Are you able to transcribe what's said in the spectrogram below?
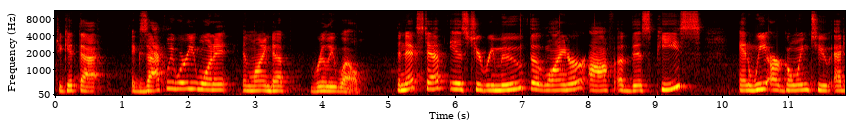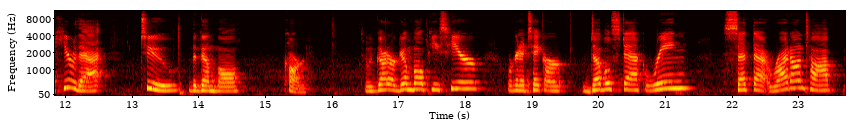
to get that exactly where you want it and lined up really well. The next step is to remove the liner off of this piece and we are going to adhere that to the gumball card. So we've got our gumball piece here. We're going to take our double stack ring, set that right on top.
